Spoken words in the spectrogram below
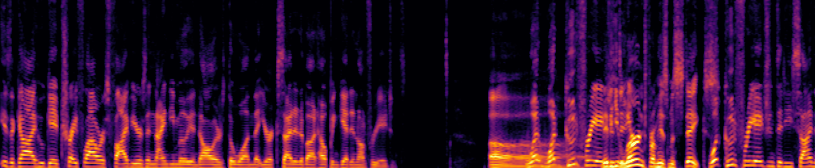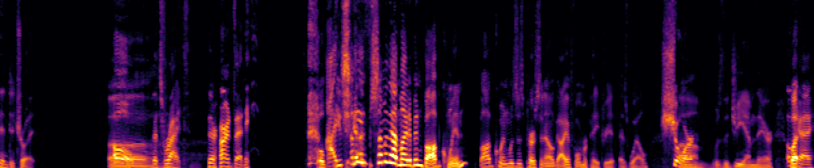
is a guy who gave Trey Flowers five years and ninety million dollars the one that you're excited about helping get in on free agents? Uh, What what good free agent? Maybe he did learned from his mistakes. What good free agent did he sign in Detroit? Uh, oh, that's right. There aren't any. Well, I you- I mean, some of that might have been Bob Quinn. Bob Quinn was his personnel guy, a former Patriot as well. Sure. um, was the GM there. But okay.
